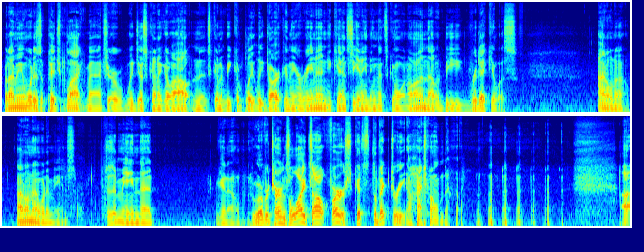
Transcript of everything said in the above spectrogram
But I mean, what is a pitch black match? Are we just going to go out and it's going to be completely dark in the arena and you can't see anything that's going on? That would be ridiculous. I don't know. I don't know what it means. Does it mean that, you know, whoever turns the lights out first gets the victory? I don't know. uh,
